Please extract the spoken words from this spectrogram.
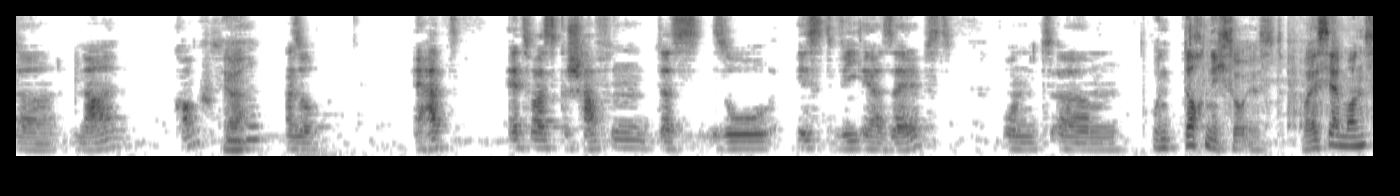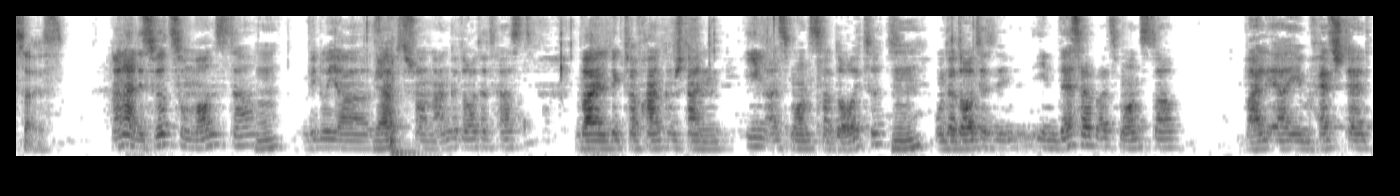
äh, nahe kommt. ja. Also er hat etwas geschaffen, das so ist wie er selbst. Und ähm, Und doch nicht so ist, weil es ja ein Monster ist. nein, nein, es wird zum Monster. Hm? wie du ja, Ja. selbst schon angedeutet hast, weil Viktor Frankenstein ihn als Monster deutet. Hm? Und er deutet ihn, ihn deshalb als Monster, weil er eben feststellt,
